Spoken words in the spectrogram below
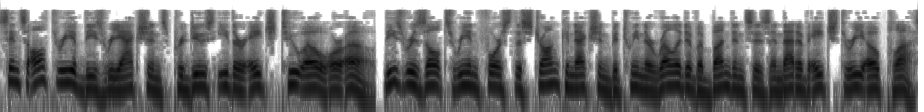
Since all three of these reactions produce either H2O or O, these results reinforce the strong connection between their relative abundances and that of H3O+.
